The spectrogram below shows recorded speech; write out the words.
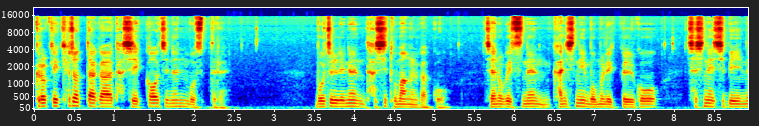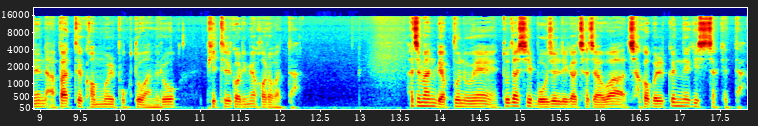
그렇게 켜졌다가 다시 꺼지는 모습들을. 모즐리는 다시 도망을 갔고 제노비스는 간신히 몸을 이끌고 자신의 집이 있는 아파트 건물 복도 안으로 비틀거리며 걸어갔다. 하지만 몇 분 후에 또다시 모즐리가 찾아와 작업을 끝내기 시작했다.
